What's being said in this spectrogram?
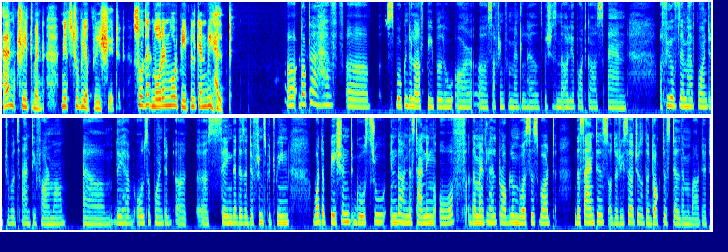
and treatment, needs to be appreciated so that more and more people can be helped. Uh, doctor, I have uh, spoken to a lot of people who are uh, suffering from mental health, which is in the earlier podcast, and a few of them have pointed towards anti pharma. Um, they have also pointed, uh, uh, saying that there's a difference between what a patient goes through in the understanding of the mental health problem versus what the scientists or the researchers or the doctors tell them about it.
